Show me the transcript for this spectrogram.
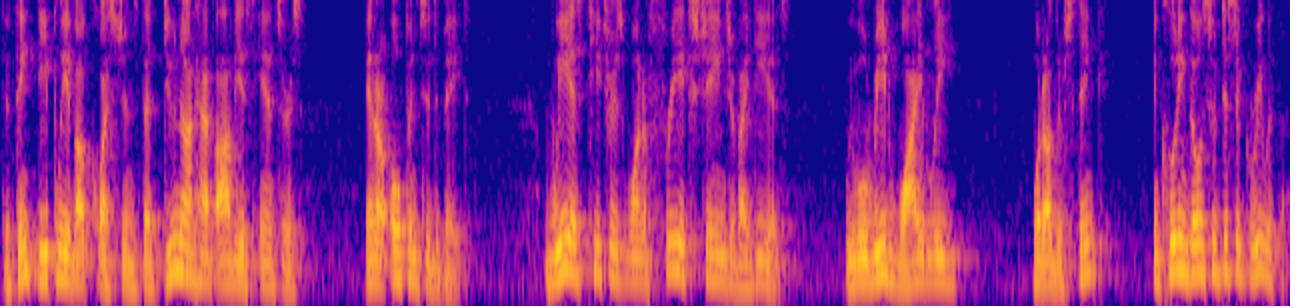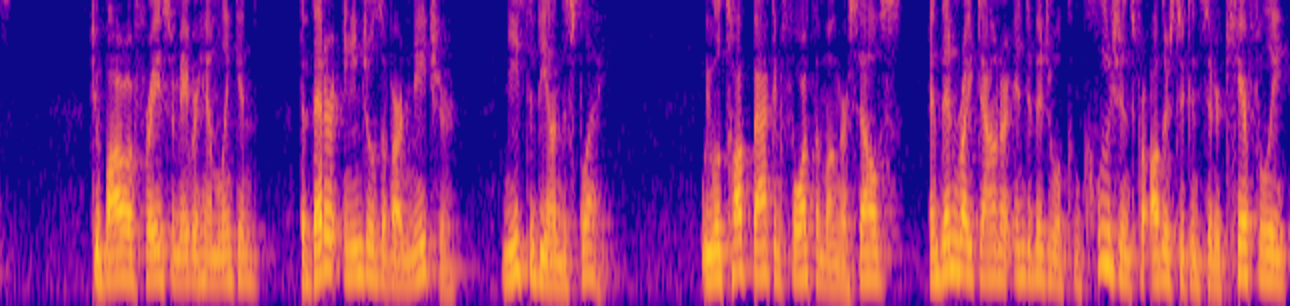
to think deeply about questions that do not have obvious answers and are open to debate. We as teachers want a free exchange of ideas. We will read widely what others think, including those who disagree with us. To borrow a phrase from Abraham Lincoln, the better angels of our nature needs to be on display. We will talk back and forth among ourselves and then write down our individual conclusions for others to consider carefully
